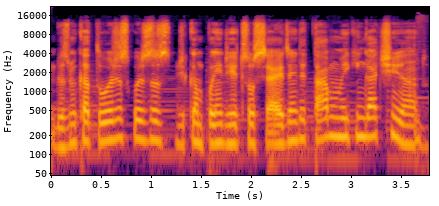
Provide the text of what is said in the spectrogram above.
Em 2014 as coisas de campanha de redes sociais ainda estavam meio que engateando.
